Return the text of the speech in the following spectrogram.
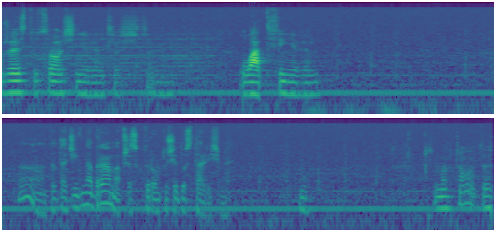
Może jest tu coś, nie wiem, coś tam łatwiej, nie wiem. O, to ta dziwna brama, przez którą tu się dostaliśmy. Szymek, czemu ty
